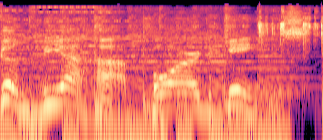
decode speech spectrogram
Gambiarra Board Games.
